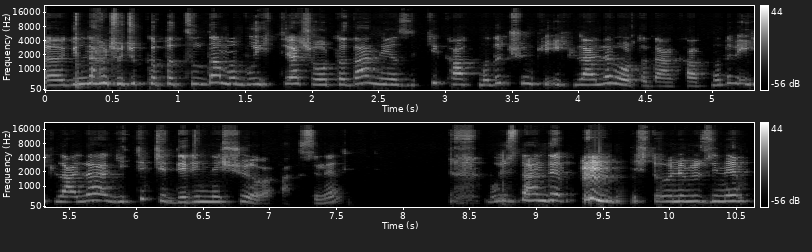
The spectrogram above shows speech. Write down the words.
Eee, Gündem Çocuk kapatıldı ama bu ihtiyaç ortadan ne yazık ki kalkmadı. Çünkü ihlaller ortadan kalkmadı ve ihlaller gittikçe derinleşiyor aksine. Bu yüzden de işte önümüz yine,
